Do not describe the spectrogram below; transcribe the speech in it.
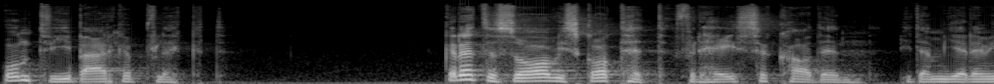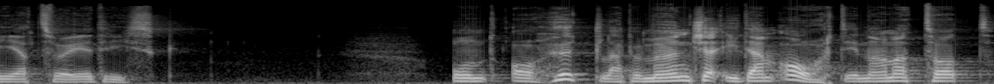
und Weinberge gepflegt. Gerade so, wie es Gott hat verheißen hat, in dem Jeremia 32. Und auch heute leben Menschen in diesem Ort, in Anatot,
